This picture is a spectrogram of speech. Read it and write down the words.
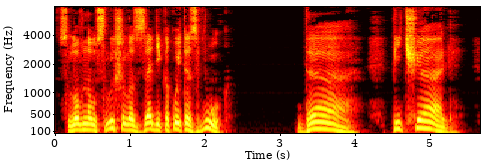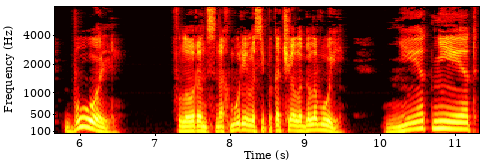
словно услышала сзади какой-то звук. «Да, печаль, боль». Флоренс нахмурилась и покачала головой. «Нет, нет».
